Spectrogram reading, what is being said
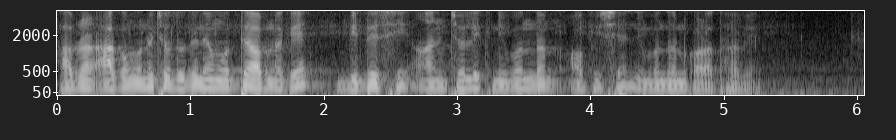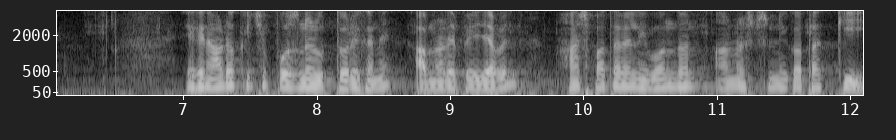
আপনার আগমনের চোদ্দ দিনের মধ্যে আপনাকে বিদেশি আঞ্চলিক নিবন্ধন অফিসে নিবন্ধন করাতে হবে। এখানে আরও কিছু প্রশ্নের উত্তর এখানে আপনারা পেয়ে যাবেন। হাসপাতালে নিবন্ধন আনুষ্ঠানিকতা কি?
